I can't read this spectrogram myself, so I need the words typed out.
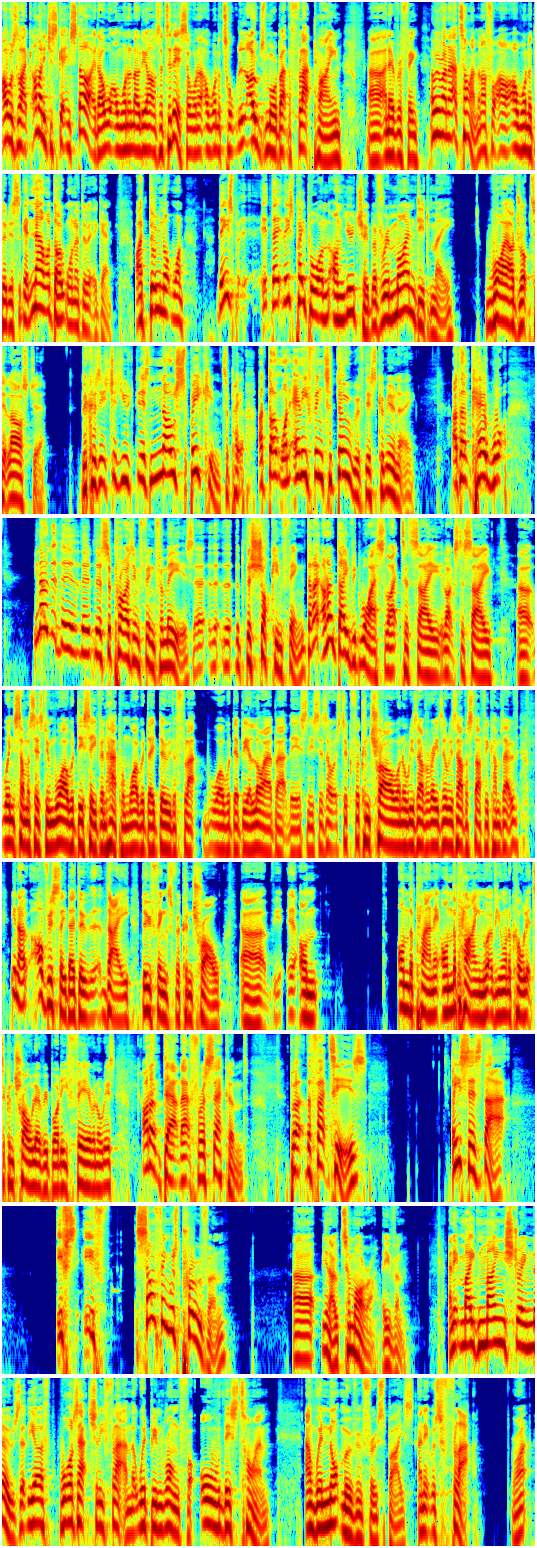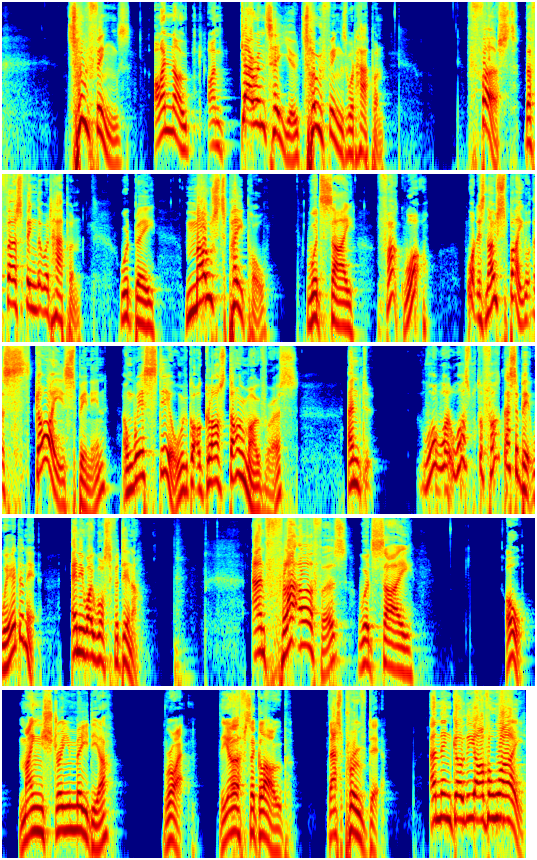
I was like, I'm only just getting started. I, want to know the answer to this. I want to, I want to talk loads more about the flat plane uh, and everything. And we ran out of time. And I thought, I, I want to do this again. Now I don't want to do it again. I do not want these. It, they, these people on on YouTube have reminded me why I dropped it last year. Because it's just you. There's no speaking to people. I don't want anything to do with this community. I don't care what. You know the the, the, the surprising thing for me is uh, the, the the shocking thing. I know David Weiss like to say likes to say uh, when someone says to him, "Why would this even happen? Why would they do the flat? Why would there be a lie about this?" And he says, "Oh, it's to, for control and all these other reasons, all this other stuff." He comes out with, you know, obviously they do they do things for control uh, on on the planet, on the plane, whatever you want to call it, to control everybody, fear and all this. I don't doubt that for a second. But the fact is, he says that if if something was proven, uh, you know, tomorrow even, and it made mainstream news that the Earth was actually flat and that we'd been wrong for all this time, and we're not moving through space, and it was flat, right? Two things I know, I'm guarantee you, two things would happen. First, the first thing that would happen would be most people would say, fuck, what? What, there's no space? What, the sky is spinning and we're still, we've got a glass dome over us. And what, what, what's the fuck? That's a bit weird, isn't it? Anyway, what's for dinner? And flat earthers would say, oh, mainstream media, right, The Earth's a globe. That's proved it. And then go the other way.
